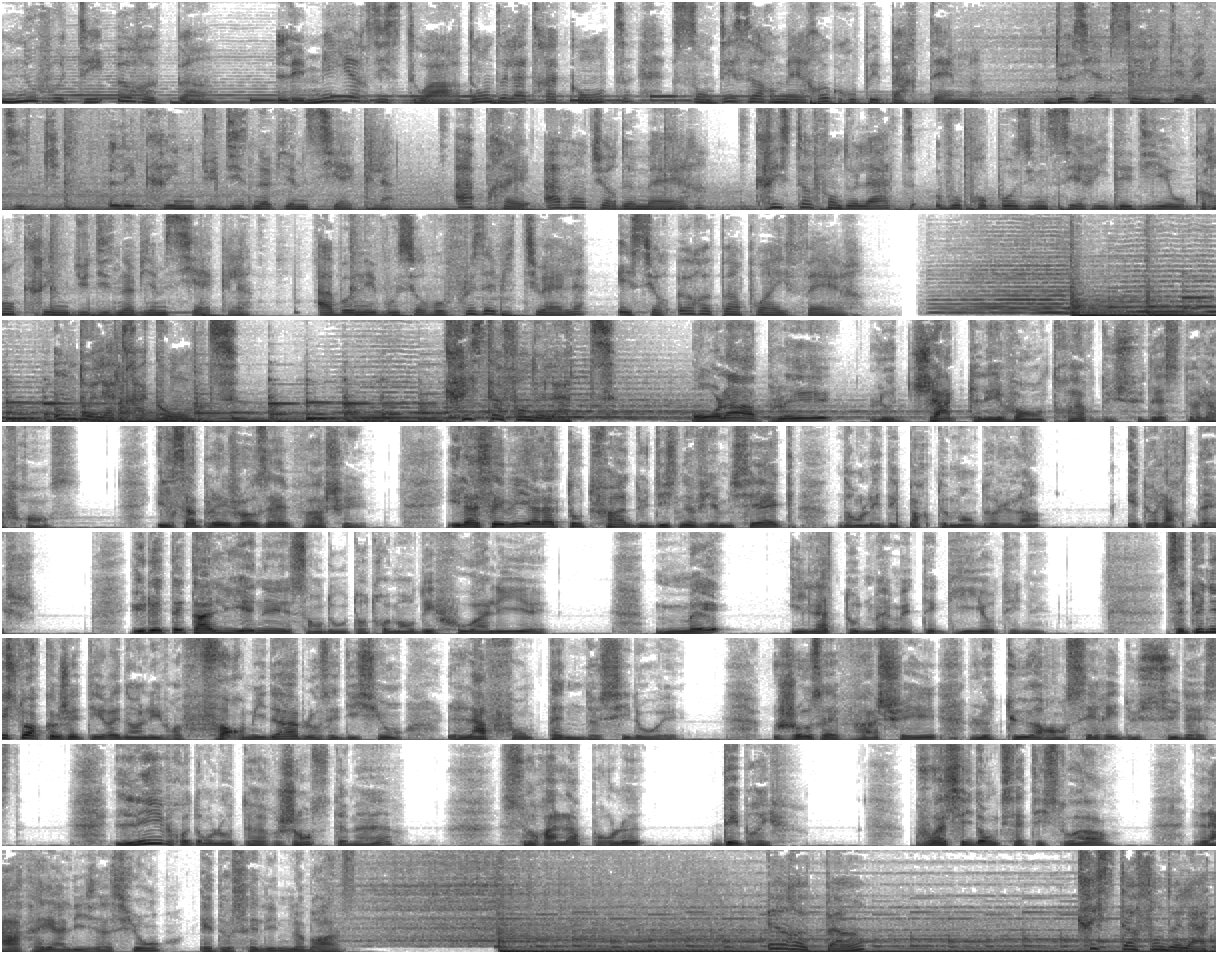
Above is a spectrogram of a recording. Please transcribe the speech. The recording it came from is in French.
Nouveauté Europe 1. Les meilleures histoires dont de la raconte sont désormais regroupées par thème. Deuxième série thématique, les crimes du 19e siècle. Après Aventure de mer, Christophe Ondelat vous propose une série dédiée aux grands crimes du 19e siècle. Abonnez-vous sur vos flux habituels et sur europe1.fr. Ondelat raconte. Christophe Ondelat. On l'a appelé le Jack l'éventreur du sud-est de la France. Il s'appelait Joseph Vacher. Il a sévi à la toute fin du XIXe siècle dans les départements de l'Ain et de l'Ardèche. Il était aliéné, sans doute, autrement dit fou allié. Mais il a tout de même été guillotiné. C'est une histoire que j'ai tirée d'un livre formidable aux éditions La Fontaine de Siloé, Joseph Vacher, le tueur en série du Sud-Est. Livre dont l'auteur Jean Stemer sera là pour le débrief. Voici donc cette histoire. La réalisation est de Céline Lebras. Europe 1. Christophe Ondelat.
